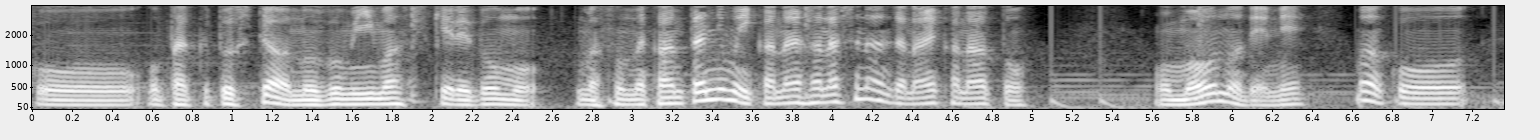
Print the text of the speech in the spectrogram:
こう、オタクとしては望みますけれども、まあそんな簡単にもいかない話なんじゃないかなと思うのでね、まあこう、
